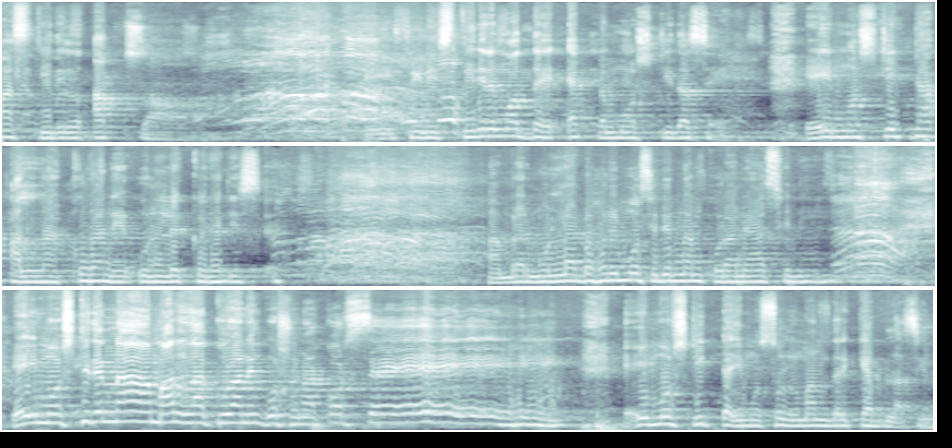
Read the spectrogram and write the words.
মাসজিদিল আকসা। ফিলিস্তিনের মধ্যে একটা মসজিদ আছে। এই মসজিদটা আল্লাহ কোরআনে উল্লেখ করে দিয়েছে। আমরা মোল্লা ডহরের মসজিদের নাম কোরআনে আসেনি। এই মসজিদের নাম আল্লাহ কোরআনে ঘোষণা করছে। এই মসজিদটাই মুসলমানদের কেবলা ছিল।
